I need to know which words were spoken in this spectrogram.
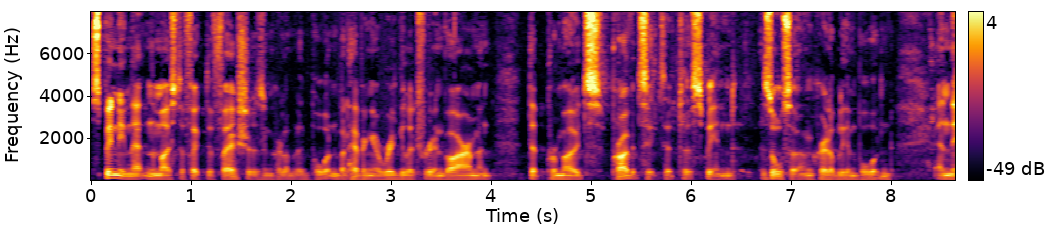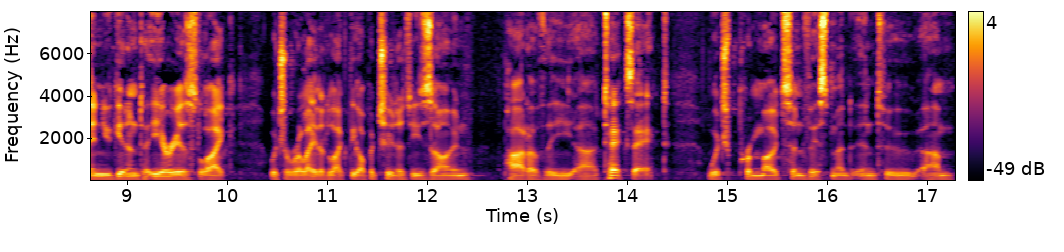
spending that in the most effective fashion is incredibly important. But having a regulatory environment that promotes private sector to spend is also incredibly important. And then you get into areas like which are related, like the opportunity zone part of the uh, Tax Act, which promotes investment into um,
